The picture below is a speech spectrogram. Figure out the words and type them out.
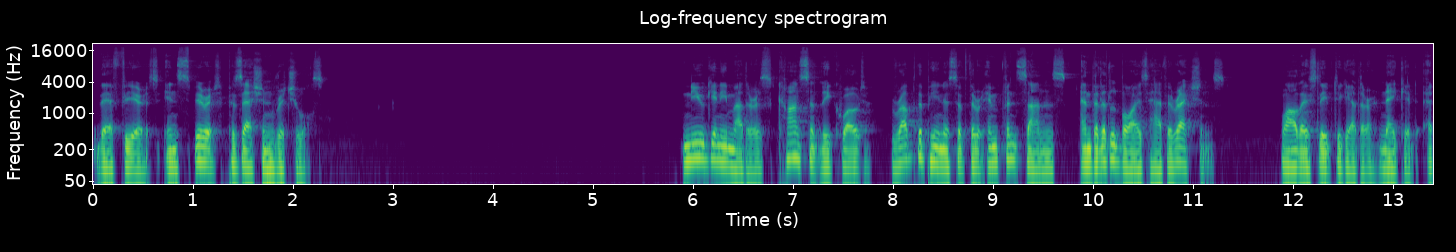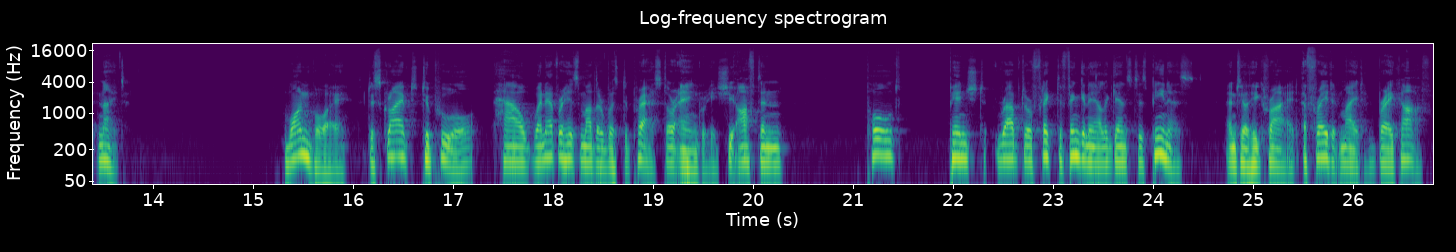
their fears in spirit possession rituals. New Guinea mothers constantly, quote, rub the penis of their infant sons and the little boys have erections, while they sleep together naked at night. One boy described to Poole how, whenever his mother was depressed or angry, she often pulled, pinched, rubbed, or flicked a fingernail against his penis until he cried, afraid it might break off.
